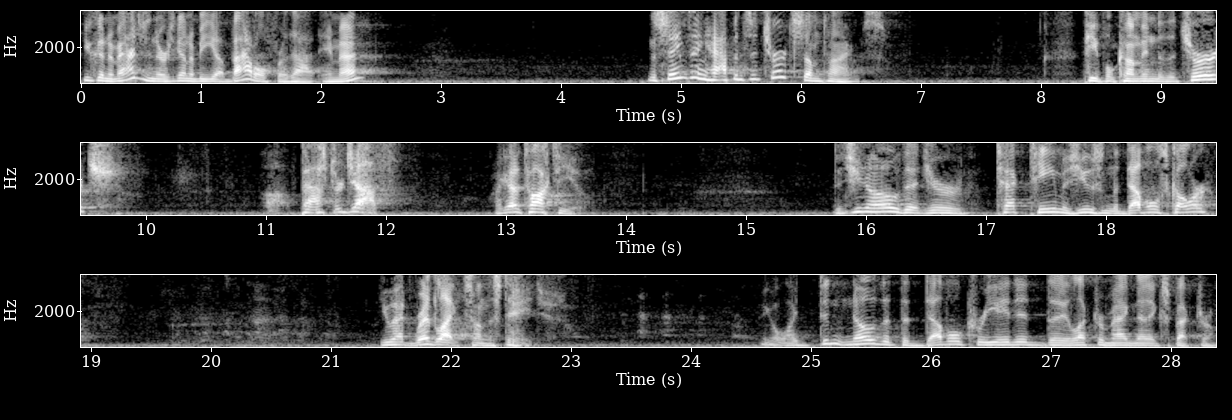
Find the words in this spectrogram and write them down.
you can imagine there's going to be a battle for that. Amen? The same thing happens in church sometimes. People come into the church, oh, Pastor Jeff, I got to talk to you. Did you know that your tech team is using the devil's color? You had red lights on the stage. You go, I didn't know that the devil created the electromagnetic spectrum.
